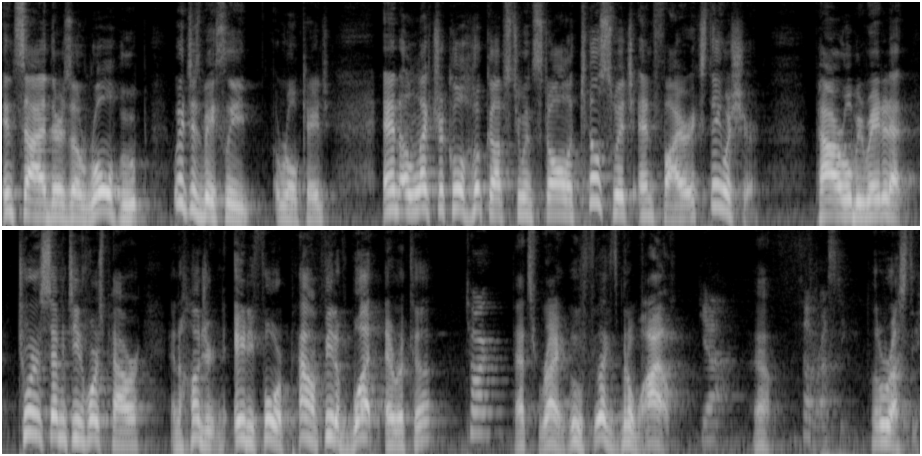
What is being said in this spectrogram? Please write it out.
Inside, there's a roll hoop, which is basically a roll cage, and electrical hookups to install a kill switch and fire extinguisher. Power will be rated at 217 horsepower and 184 pound-feet of what, Erica? Torque. That's right. Ooh, feel like it's been a while. Yeah. Yeah, I felt rusty. a little rusty.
